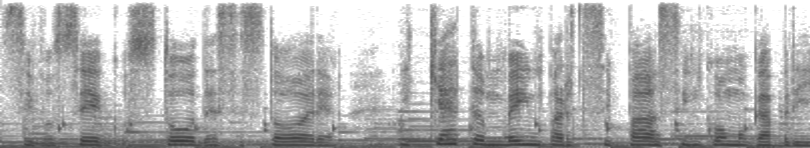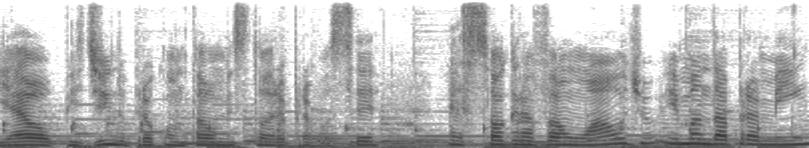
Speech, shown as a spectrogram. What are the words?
Se você gostou dessa história e quer também participar, assim como Gabriel, pedindo para eu contar uma história para você, é só gravar um áudio e mandar para mim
